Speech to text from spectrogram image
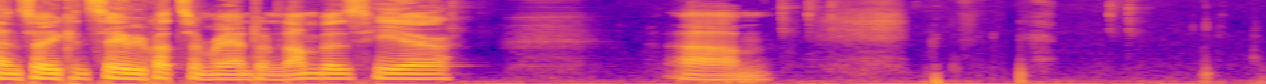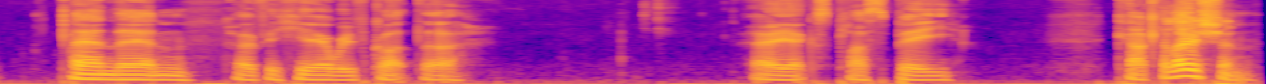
And so you can see we've got some random numbers here. Um, and then over here we've got the ax plus b calculation.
